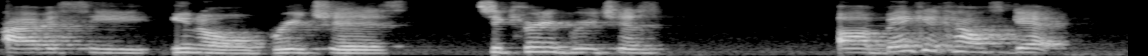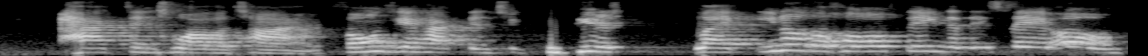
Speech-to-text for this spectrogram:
privacy, you know, breaches, security breaches. Uh, bank accounts get hacked into all the time. Phones get hacked into. Computers, like you know, the whole thing that they say, oh,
